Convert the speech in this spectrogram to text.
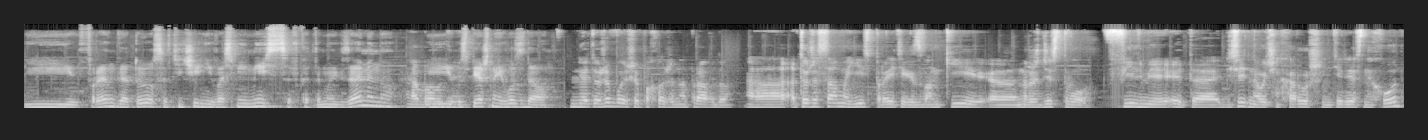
и Фрэнк готовился в течение восьми месяцев к этому экзамену Обалдеть. и успешно его сдал. Ну, это уже больше похоже на правду. А, а то же самое есть про этих звонки э, на Рождество. В фильме это действительно очень хороший, интересный ход,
